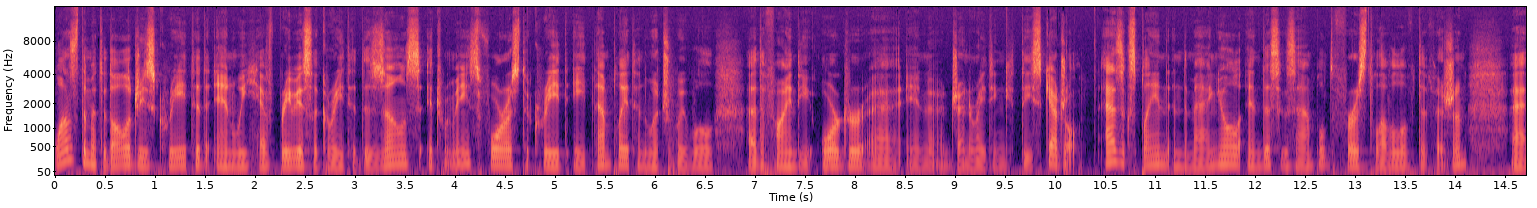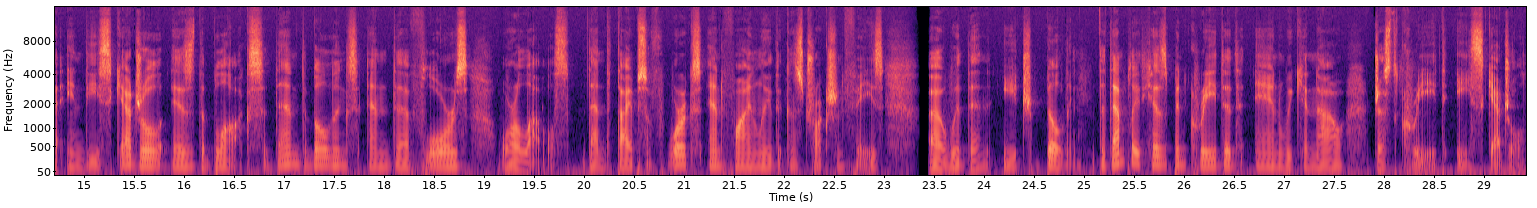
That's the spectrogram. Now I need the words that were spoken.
Once the methodology is created and we have previously created the zones, it remains for us to create a template in which we will uh, define the order uh, in uh, generating the schedule. As explained in the manual, in this example, the first level of division uh, in the schedule is the blocks, then the buildings and the floors or levels, then the types of works, and finally the construction phase uh, within each building. The template has been created and we can now just create a schedule.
